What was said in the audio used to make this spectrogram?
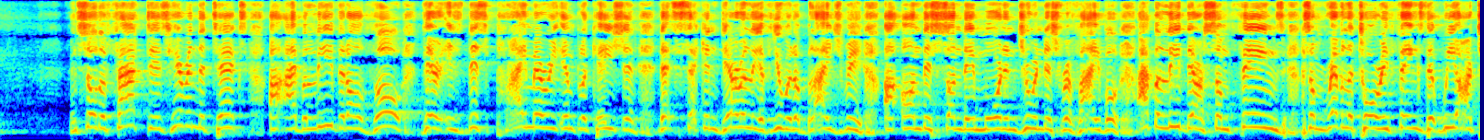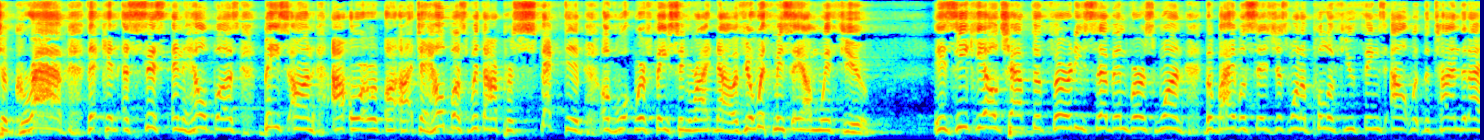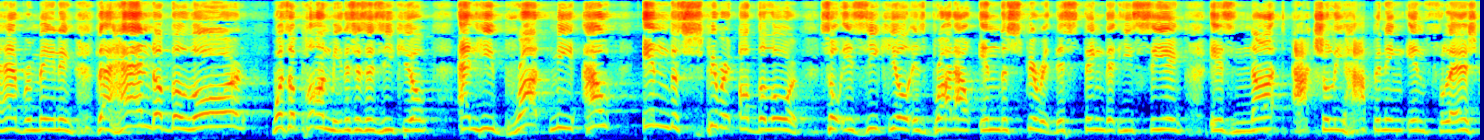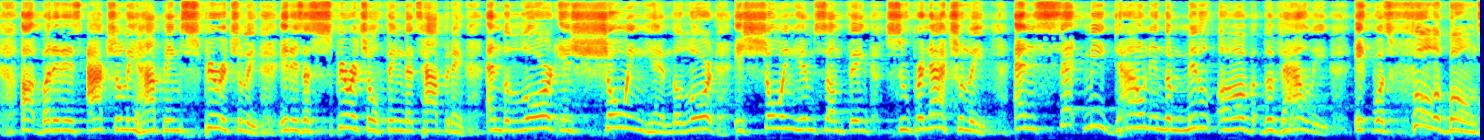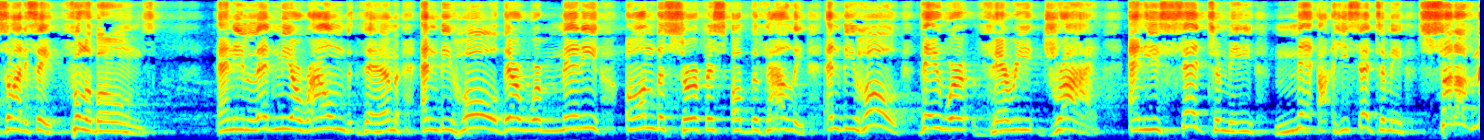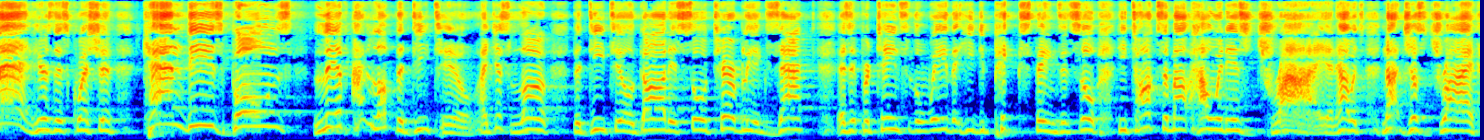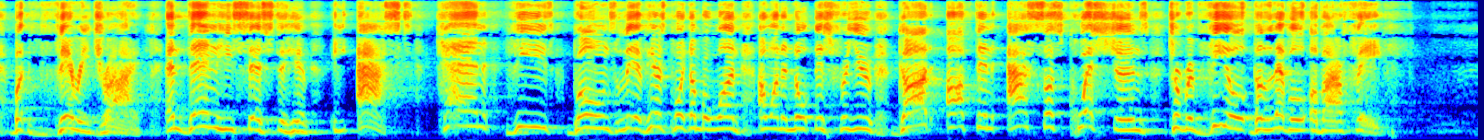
And so the fact is, here in the text, I believe that although there is this primary implication, that secondarily, if you would oblige me uh, on this Sunday morning during this revival, I believe there are some things, some revelatory things that we are to grab that can assist and help us based on our, or, or uh, to help us with our perspective of what we're facing right now. If you're with me, say, I'm with you. Ezekiel chapter 37 verse 1, the Bible says, just want to pull a few things out with the time that I have remaining. The hand of the Lord was upon me. This is Ezekiel. And he brought me out in the spirit of the Lord. So Ezekiel is brought out in the spirit. This thing that he's seeing is not actually happening in flesh, uh, but it is actually happening spiritually. It is a spiritual thing that's happening. And the Lord is showing him, the Lord is showing him something supernaturally and set me down in the middle of the valley. It was full of bones. Somebody say full of bones and he led me around them and behold there were many on the surface of the valley. And behold they were very dry. And he said to me he said to me son of man here's this question can these bones live. I love the detail. I just love the detail. God is so terribly exact as it pertains to the way that he depicts things. And so he talks about how it is dry and how it's not just dry, but very dry. And then he says to him, he asks, can these bones live? Here's point number one. I want to note this for you. God often asks us questions to reveal the level of our faith.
